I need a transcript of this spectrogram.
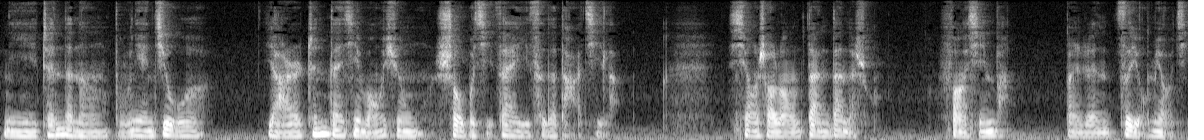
你真的能不念旧恶？雅儿真担心王兄受不起再一次的打击了。项少龙淡淡的说：“放心吧，本人自有妙计，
